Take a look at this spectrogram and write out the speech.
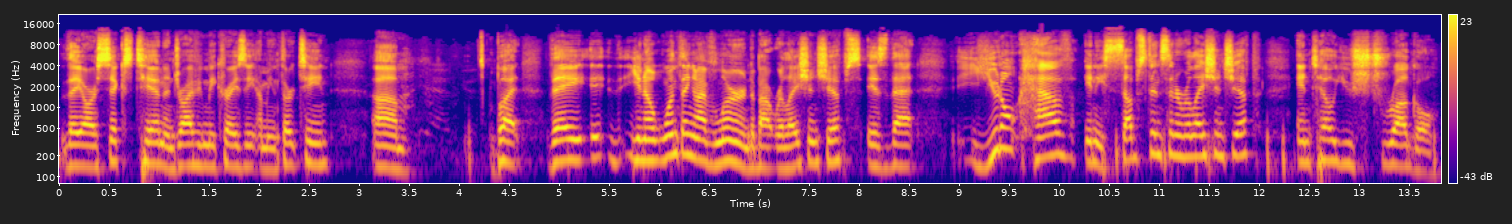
they are 6, 10, and driving me crazy. I mean, 13. Um, but they, you know, one thing I've learned about relationships is that you don't have any substance in a relationship until you struggle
